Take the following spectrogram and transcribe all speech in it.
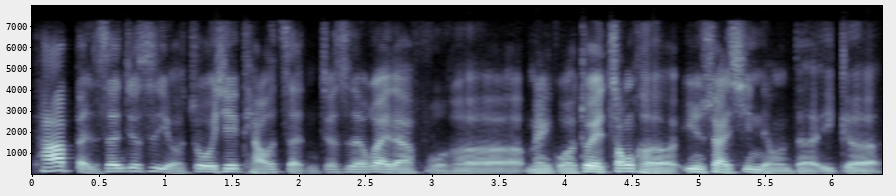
它本身就是有做一些调整，就是为了符合美国对综合运算性能的一个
